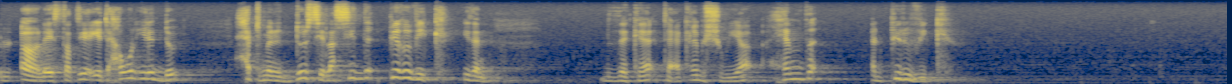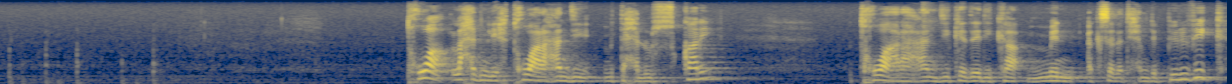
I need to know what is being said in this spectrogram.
الآن لا يستطيع يتحول إلى 2 حتما 2 c'est l'acide pyruvique. اذا بالذكاء تاعك غير بشويه حمض البيروفيك. 3 لاحظ مليح. 3 راه عندي من التحلل السكري. 3 راه عندي كذلك من أكسدة حمض البيروفيك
